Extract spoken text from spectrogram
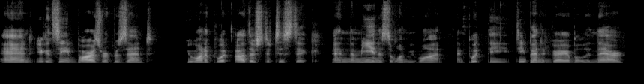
and you can see bars represent. You want to put other statistic, and the mean is the one we want, and put the dependent variable in there,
